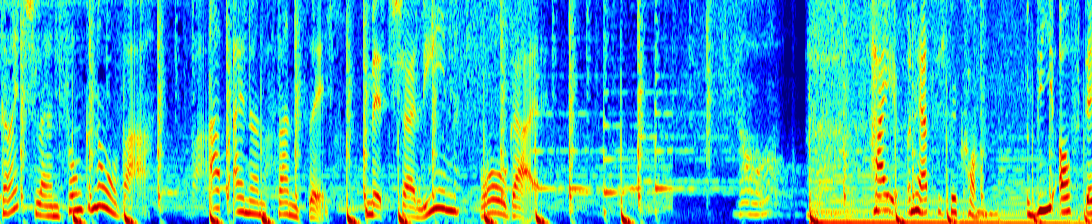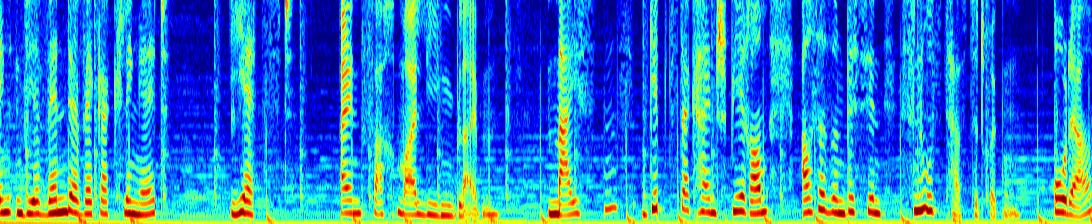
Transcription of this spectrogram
Deutschlandfunk Nova. Ab 21 mit Charlene Rogal. Hi und herzlich willkommen. Wie oft denken wir, wenn der Wecker klingelt, jetzt einfach mal liegen bleiben? Meistens gibt's da keinen Spielraum, außer so ein bisschen Snooze-Taste drücken. Oder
